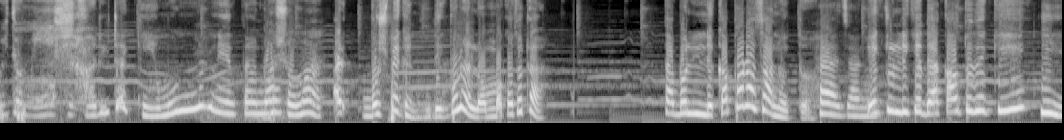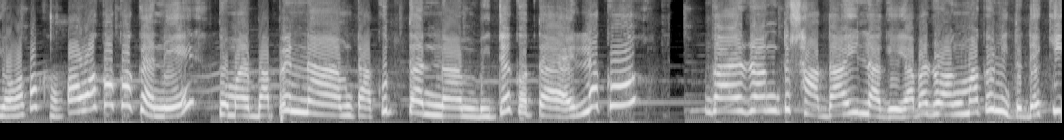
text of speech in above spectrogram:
ওই তো মেয়ে শাড়িটা কেমন না নেতানো বসো মা। আর বসবে কেন? দেখব না লম্বা কতটা? তা বলি লেখাপড়া জানো তো। হ্যাঁ জানি। একটু লিখে দেখাও তো দেখি। কি অবাক অবাক কেন? তোমার বাপের নাম ঠাকুরতার নাম বিটে কোথায়? লেখো। গায়ের রং তো সাদাই লাগে আবার রং মাকেও নিত দেখি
